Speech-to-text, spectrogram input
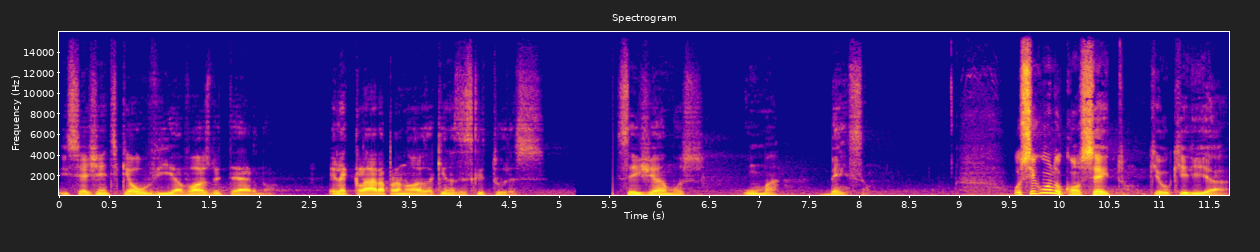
e se a gente quer ouvir a voz do Eterno, Ele é clara para nós aqui nas Escrituras. Sejamos uma bênção. O segundo conceito que eu queria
